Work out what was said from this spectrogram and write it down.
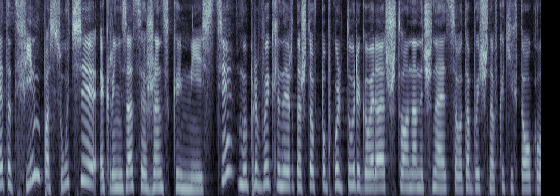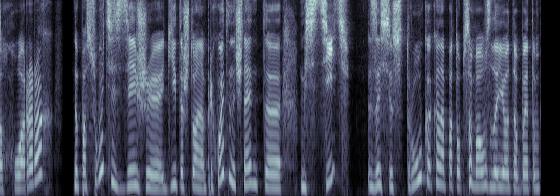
Этот фильм, по сути, экранизация женской мести. Мы привыкли, наверное, что в поп-культуре говорят, что она начинается вот обычно в каких-то около хоррорах. Но, по сути, здесь же Гита, что она приходит и начинает э, мстить за сестру, как она потом сама узнает об этом.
